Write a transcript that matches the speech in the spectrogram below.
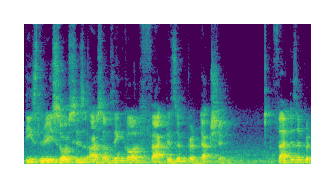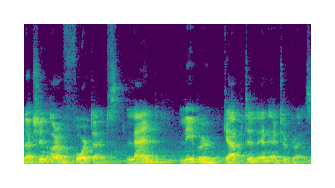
These resources are something called factors of production. Factors of production are of four types, land, labor, capital, and enterprise.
